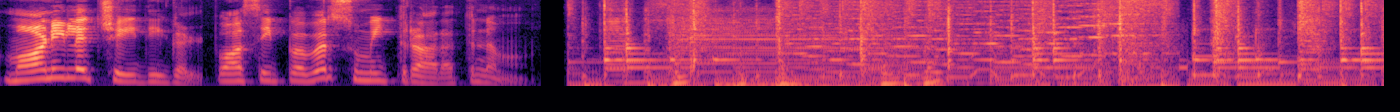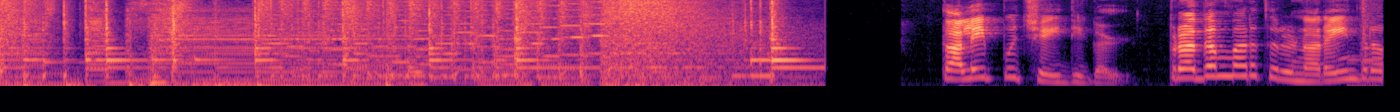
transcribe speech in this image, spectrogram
மாநில செய்திகள். வாசிப்பவர் சுமித்ரா ரத்னம். தலைப்புச் செய்திகள். பிரதமர் திரு நரேந்திர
